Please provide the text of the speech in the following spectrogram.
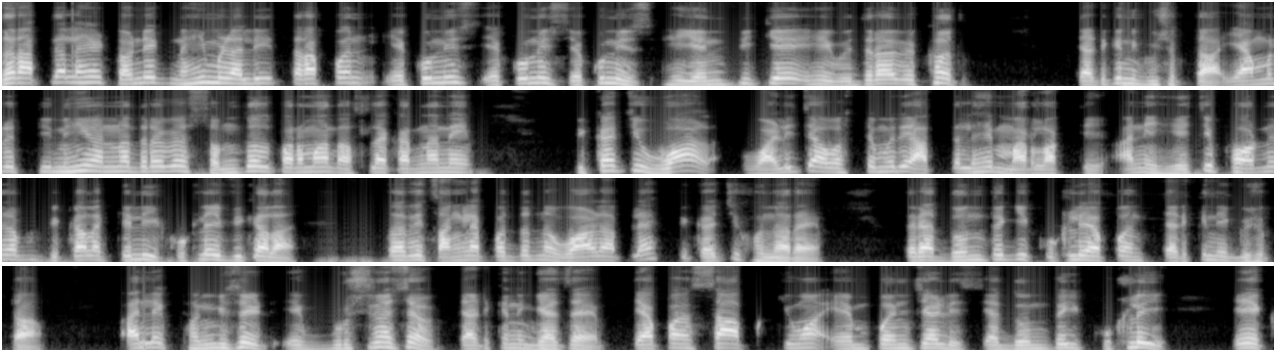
जर आपल्याला हे टॉनिक नाही मिळाली तर आपण एकोणीस एकोणीस एकोणीस हे एन पी के हे विद्राव्य खत त्या ठिकाणी घेऊ शकता. यामध्ये तीनही अन्नद्रव्य समतोल प्रमाणात असल्या कारणाने पिकाची वाढ वाढीच्या अवस्थेमध्ये आपल्याला हे मार लागते. आणि ह्याची फवारणी आपण पिकाला केली कुठल्याही पिकाला तर चांगल्या पद्धतीनं वाढ आपल्या पिकाची होणार आहे. तर या दोनपैकी कुठले आपण त्या ठिकाणी घेऊ शकता? आणि एक फंगिसाईड एक बुरशीनाशक त्या ठिकाणी घ्यायचं आहे. ते आपण साप किंवा एम पंचेचाळीस या दोनपैकी कुठलंही एक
